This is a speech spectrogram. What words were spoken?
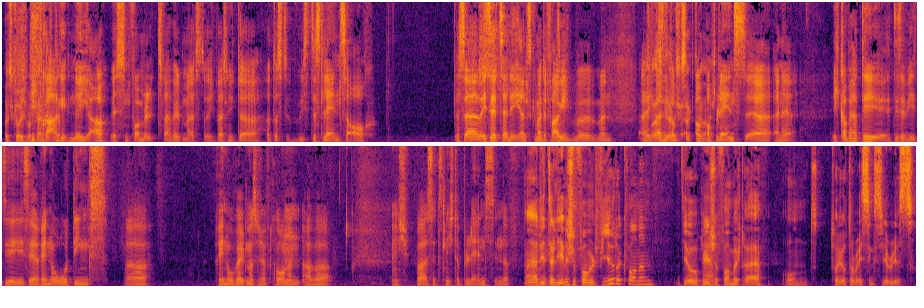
Aber ich glaube, ich Die. Frage, naja, es ist ein Formel 2 Weltmeister. Ich weiß nicht, der, hat das, ist das Lance auch? Das äh, ist jetzt eine ernst gemeinte Frage. Ich, äh, mein, äh, ich weiß weiß ich nicht, ob, gesagt ob, ob. Lance äh, eine. Ich glaube, er hat die, diese, diese Renault-Dings, äh, Renault-Weltmeisterschaft gewonnen, aber ich weiß jetzt nicht, ob Lance in der. Naja, die Formel- italienische Formel 4 hat er gewonnen, die europäische Ja. Formel 3 und Toyota Racing Series.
